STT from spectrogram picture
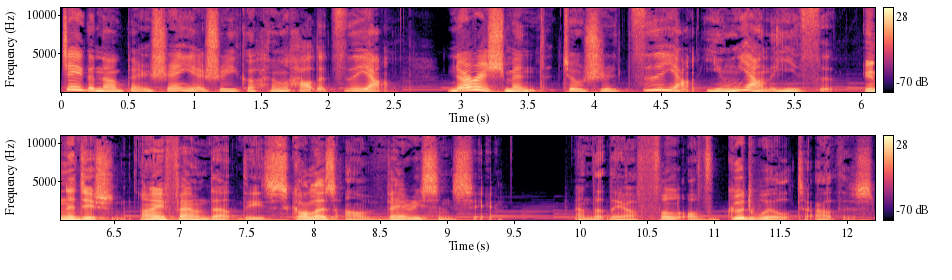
这个呢，本身也是一个很好的滋养。Nourishment 就是滋养、营养的意思。In addition, I found out these scholars are very sincere and that they are full of goodwill to others.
